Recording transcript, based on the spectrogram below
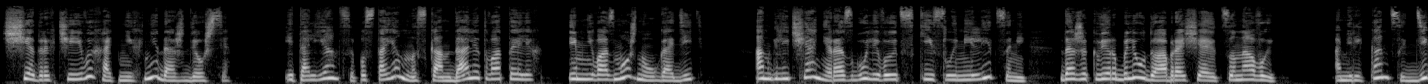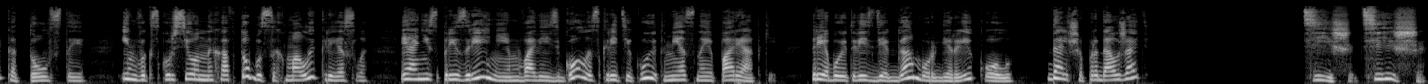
щедрых чаевых от них не дождешься. Итальянцы постоянно скандалят в отелях, им невозможно угодить. Англичане разгуливают с кислыми лицами, даже к верблюду обращаются на «вы». Американцы дико толстые, им в экскурсионных автобусах малы кресла, и они с презрением во весь голос критикуют местные порядки, Требует везде гамбургеры и колу. Дальше продолжать? «Тише, тише!»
